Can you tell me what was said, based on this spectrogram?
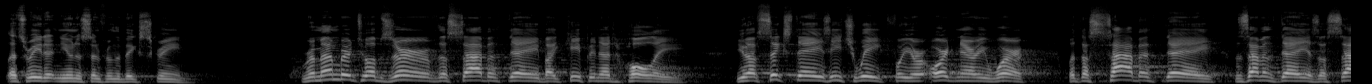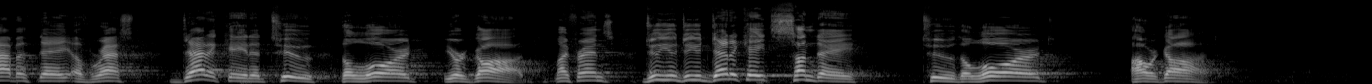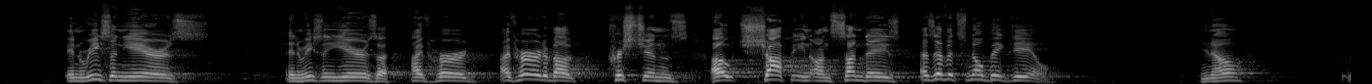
let's read it in unison from the big screen. Remember to observe the Sabbath day by keeping it holy. You have six days each week for your ordinary work but the Sabbath day, the seventh day, is a Sabbath day of rest dedicated to the Lord your God. My friends, do you, do you dedicate Sunday to the Lord our God? In recent years, in recent years, uh, I've heard I've heard about Christians out shopping on Sundays as if it's no big deal. You know,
